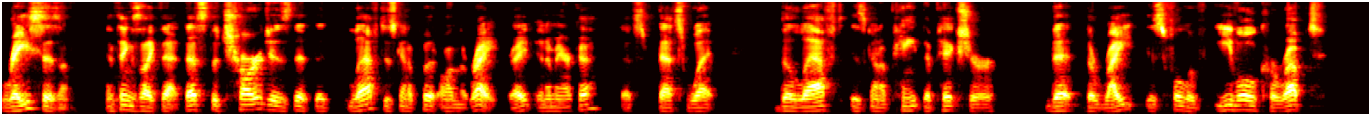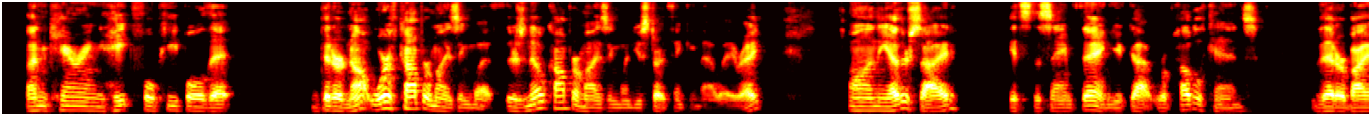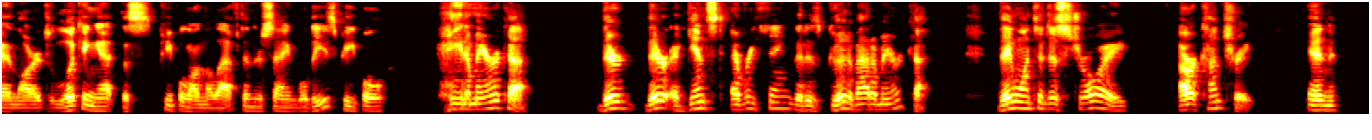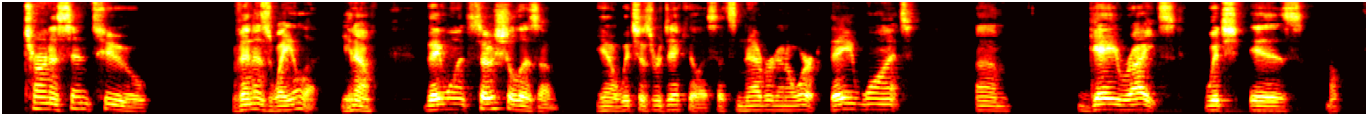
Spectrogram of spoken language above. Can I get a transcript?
racism and things like that? That's the charges that the left is going to put on the right, right? In America, that's that's what the left is going to paint the picture that the right is full of evil, corrupt, uncaring, hateful people that that are not worth compromising with. There's no compromising when you start thinking that way, right? On the other side, it's the same thing. You've got Republicans that are by and large looking at the people on the left and they're saying, "Well, these people hate America. They're they're against everything that is good about America. They want to destroy our country and turn us into Venezuela. You know, they want socialism, you know, which is ridiculous. That's never going to work. They want um, gay rights, which is,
